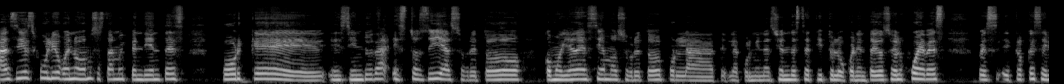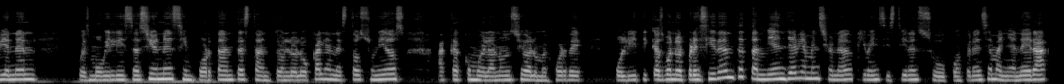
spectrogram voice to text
Así es, Julio. Bueno, vamos a estar muy pendientes porque eh, sin duda estos días, sobre todo, como ya decíamos, sobre todo por la, culminación de este título 42 del jueves, pues eh, creo que se vienen pues movilizaciones importantes tanto en lo local en Estados Unidos, acá como el anuncio a lo mejor de políticas. Bueno, el presidente también ya había mencionado que iba a insistir en su conferencia mañanera,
